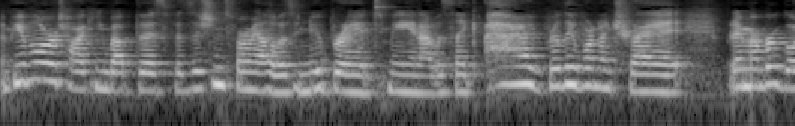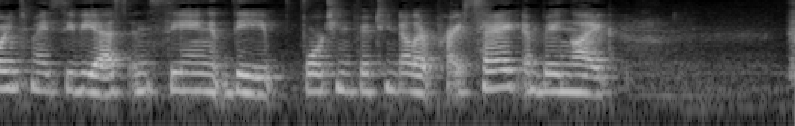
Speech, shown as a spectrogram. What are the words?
And people were talking about this. Physicians Formula was a new brand to me, and I was like, ah, I really want to try it. But I remember going to my CVS and seeing the $14, $15 price tag and being like,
